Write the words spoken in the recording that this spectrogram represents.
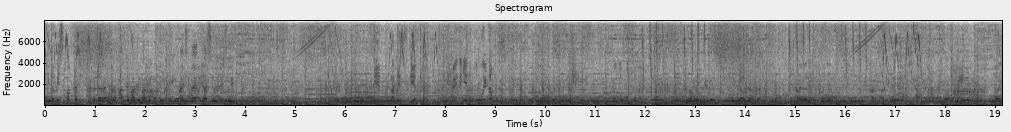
Itu misbak tadi, ada lewat. Mati, mati, mati, mati. Nice, Bea, Yasu, Yasu. Ini bukan di situ ya. Nah, itu jangan tungguin dong. Gak gopok tuh. Udah, udah, udah. Ada gua dia. Oi.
